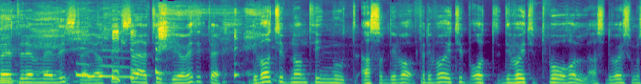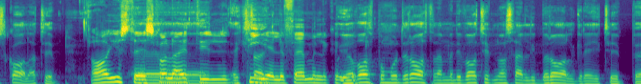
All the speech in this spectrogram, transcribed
Vet du, det, men lyssna, jag fick så här, typ, jag vet inte, det var typ någonting mot, alltså det var, för det var ju typ åt, det var ju typ två håll, alltså det var ju som en skala typ. Ja just det, skala Eh, 1 till exakt. 10 eller 5 eller Och jag var på Moderaterna men det var typ någon så här liberal grej typ eh,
